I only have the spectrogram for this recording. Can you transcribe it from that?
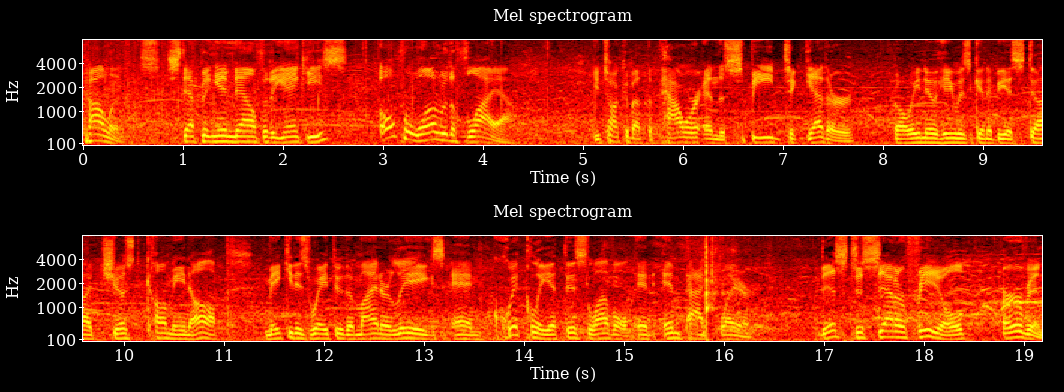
Collins stepping in now for the Yankees. 0 for 1 with a flyout. You talk about the power and the speed together. Well, we knew he was going to be a stud just coming up, making his way through the minor leagues, and quickly at this level, an impact player. This to center field. Irvin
